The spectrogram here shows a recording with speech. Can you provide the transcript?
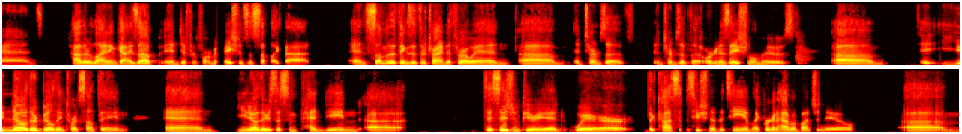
and how they're lining guys up in different formations and stuff like that. And some of the things that they're trying to throw in um, in terms of in terms of the organizational moves, um, it, you know they're building towards something, and you know there's this impending uh, decision period where the constitution of the team, like we're going to have a bunch of new, um,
